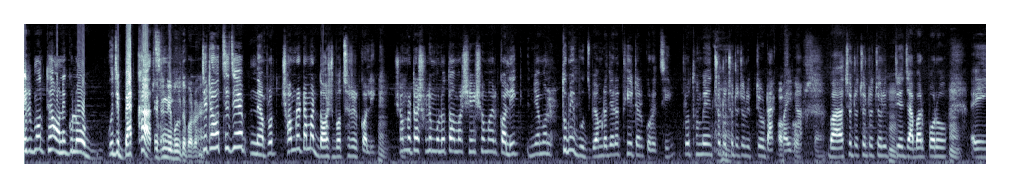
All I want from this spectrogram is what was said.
এর মধ্যে অনেকগুলো ওই যে ব্যাখ্যা আছে। এটা নিয়ে বলতে পারো হ্যাঁ। যেটা হচ্ছে যে সম্রাট আমার দশ বছরের কলিগ সম্রাট আসলে মূলত আমার সেই সময়ের কলিগ যেমন তুমি বুঝবে আমরা যারা থিয়েটার করেছি প্রথমে ছোট ছোট চরিত্রেও ডাক পাই না। হ্যাঁ। বা ছোট ছোট চরিত্রে যাবার পরও। এই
